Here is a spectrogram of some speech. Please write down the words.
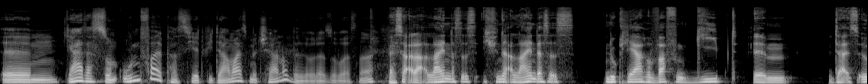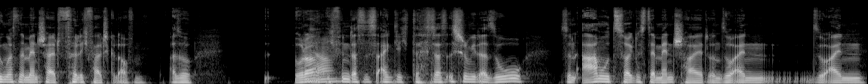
ähm, ja, dass so ein Unfall passiert, wie damals mit Tschernobyl oder sowas, ne? Weißt du, allein, dass es, ich finde, allein, dass es nukleare Waffen gibt, ähm, da ist irgendwas in der Menschheit völlig falsch gelaufen. Also, oder? Ja. Ich finde, das ist eigentlich, das, das ist schon wieder so, so ein Armutszeugnis der Menschheit und so ein, so ein,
